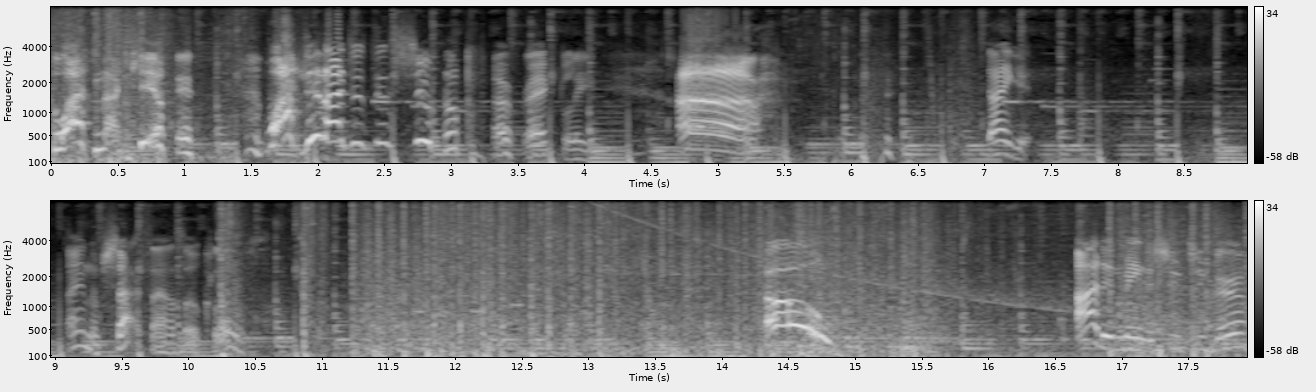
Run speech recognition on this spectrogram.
Why didn't I kill him? Why did I just, just shoot him directly? Ah! Dang it. Dang, them shots sound so close. Oh! I didn't mean to shoot you, girl.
